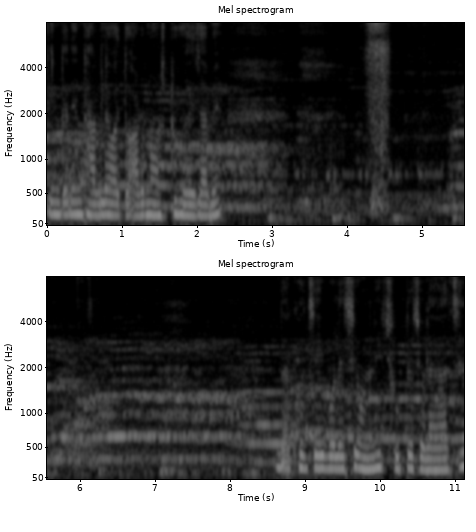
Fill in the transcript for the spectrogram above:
তিনটে দিন থাকলে হয়তো আরও নষ্ট হয়ে যাবে। দেখো, যেই বলেছি অমনি ছুটে চলে গেছে।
